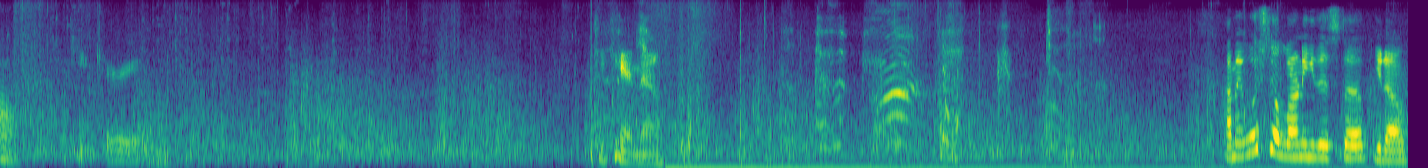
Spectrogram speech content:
oh, can't carry it. You can now. I mean, we're still learning this stuff, you know,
